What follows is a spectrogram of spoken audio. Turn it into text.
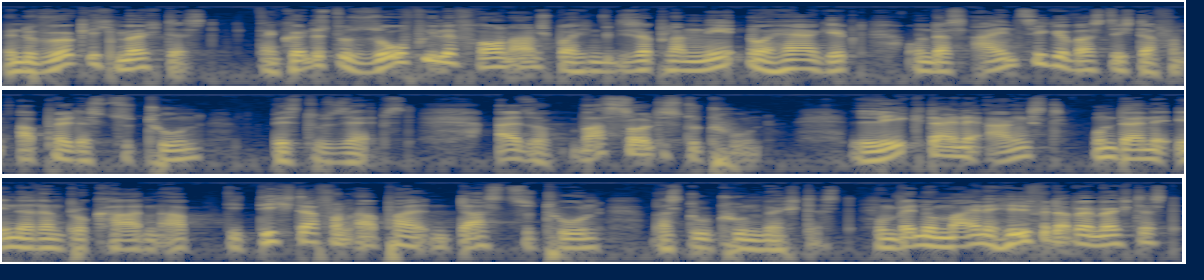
Wenn du wirklich möchtest, dann könntest du so viele Frauen ansprechen, wie dieser Planet nur hergibt, und das Einzige, was dich davon abhält, es zu tun, bist du selbst. Also, was solltest du tun? Leg deine Angst und deine inneren Blockaden ab, die dich davon abhalten, das zu tun, was du tun möchtest. Und wenn du meine Hilfe dabei möchtest,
